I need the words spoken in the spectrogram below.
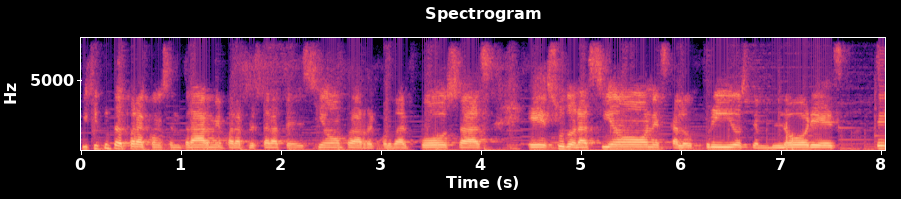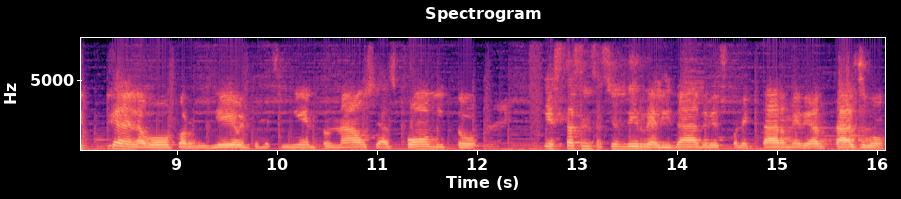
dificultad para concentrarme, para prestar atención, para recordar cosas, eh, sudoración, escalofríos, temblores, seca en la boca, hormigueo, entumecimiento, náuseas, vómito, esta sensación de irrealidad, de desconectarme, de hartazgo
